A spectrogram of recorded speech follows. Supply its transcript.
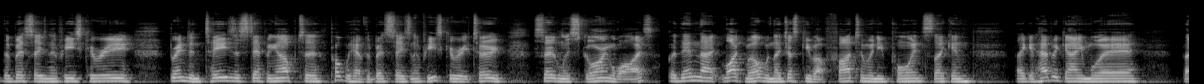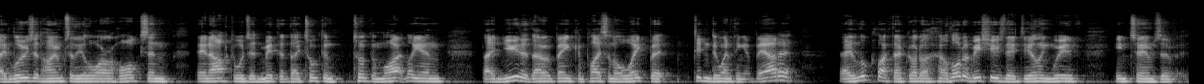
the best season of his career. Brendan Teys stepping up to probably have the best season of his career too, certainly scoring wise. But then they like Melbourne, they just give up far too many points. They can they can have a game where they lose at home to the Illawarra Hawks and then afterwards admit that they took them took them lightly and they knew that they were being complacent all week but didn't do anything about it they look like they've got a, a lot of issues they're dealing with in terms of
